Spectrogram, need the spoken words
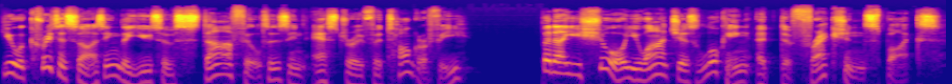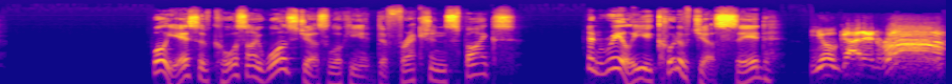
you were criticising the use of star filters in astrophotography, But are you sure you aren't just looking at diffraction spikes? Well, yes, of course, I was just looking at diffraction spikes. And really, you could have just said, You got it wrong!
